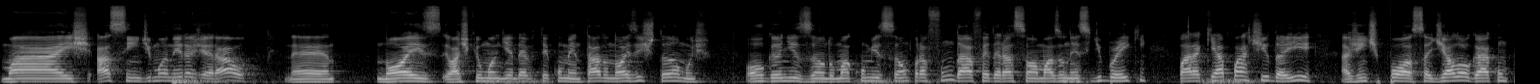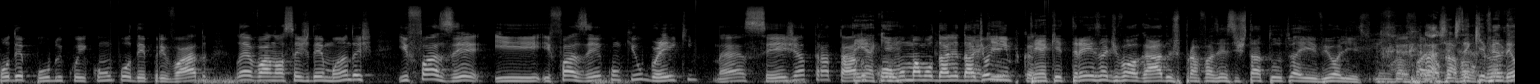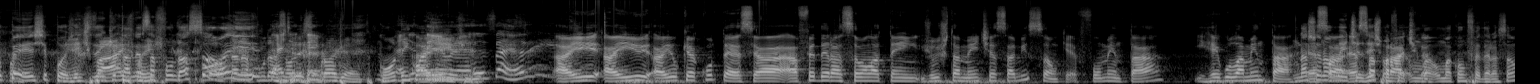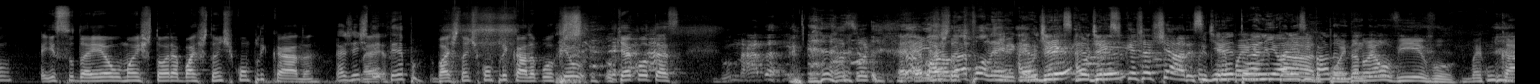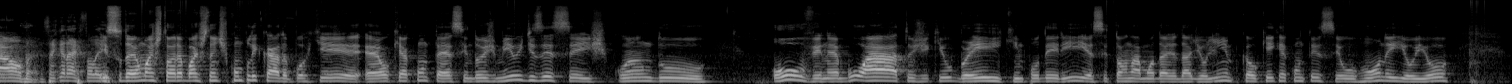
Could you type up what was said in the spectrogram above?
Mas, assim, de maneira geral, né, nós, eu acho que o Manguinha deve ter comentado, nós estamos organizando uma comissão para fundar a Federação Amazonense de Breaking, para que a partir daí a gente possa dialogar com o poder público e com o poder privado, levar nossas demandas e fazer e, e fazer com que o breaking né, seja tratado aqui- como uma modalidade Tem aqui- olímpica. Tem aqui três advogados pra fazer esse estatuto aí, viu, Alice? Rafael Não, a gente tem que vender o peixe, pô. A gente tem que estar pô, nessa fundação pô, Tá na aí. fundação É, desse projeto. Contem É com a tempo, gente. aí. Aí, aí, aí o que acontece? A, a federação ela tem justamente essa missão, que é fomentar e regulamentar Nacionalmente essa, essa existe prática. uma, uma confederação? Isso daí é uma história bastante complicada. A gente É. tem tempo. Bastante complicada, porque o, o que acontece? Do nada. É, é bastante. é polêmica. Aí O o dire- o dire- fica chateado. Esse o diretor tempo é ali olha assim fala, pô, "Não, ainda não é entendi." ao vivo. Vai com calma. Sacanagem, fala isso. Isso daí é uma história bastante complicada, porque é o que acontece em 2016, quando houve né, boatos de que o breaking poderia se tornar modalidade olímpica, o que, que aconteceu? O Rony Yoyo,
